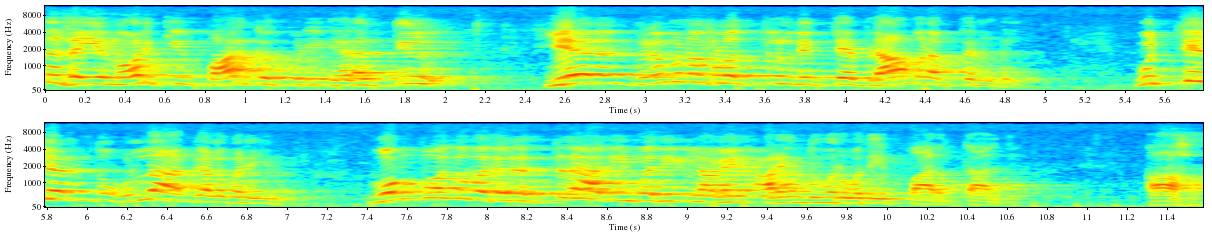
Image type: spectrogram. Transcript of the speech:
திசையை நோக்கி பார்க்கக்கூடிய நேரத்தில் ஏழு விருமண குலத்தில் உதித்த பிராமண பெண்கள் உச்சிலிருந்து உள்ளாங்கல் வரையும் ஒன்பது வகை ரத்ன அதிபதிகள் அடைந்து வருவதை பார்த்தார்கள். ஆஹா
